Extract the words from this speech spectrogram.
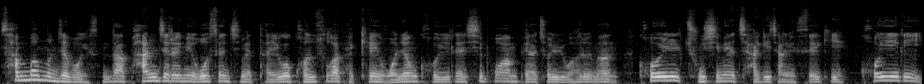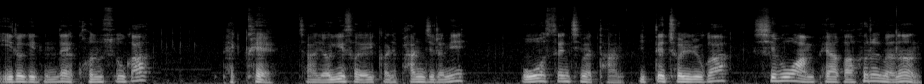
3번 문제 보겠습니다. 반지름이 5cm이고 권수가 100회인 원형 코일에 15A 전류가 흐르면 코일 중심의 자기장의 세기 코일이 있는데 권수가 100회 자 여기서 여기까지 반지름이 5cm 이때 전류가 15A가 흐르면은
